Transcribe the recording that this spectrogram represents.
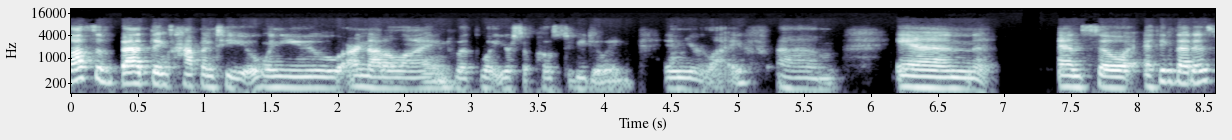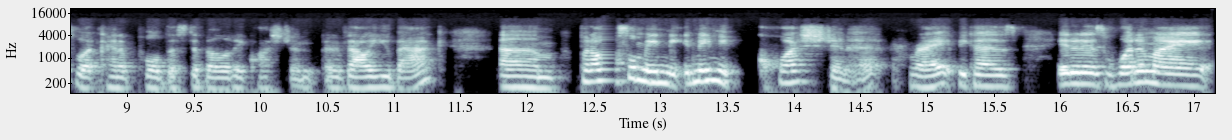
lots of bad things happen to you when you are not aligned with what you're supposed to be doing in your life. Um, and and so i think that is what kind of pulled the stability question or value back. Um, but also made me it made me question it right? Because it is what am i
